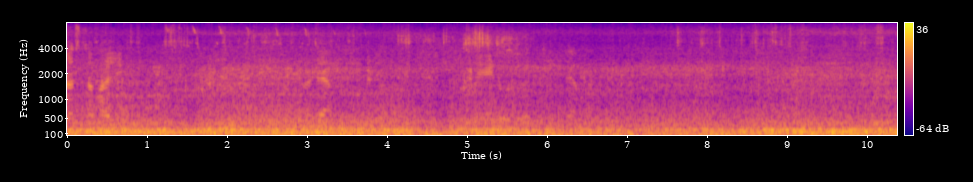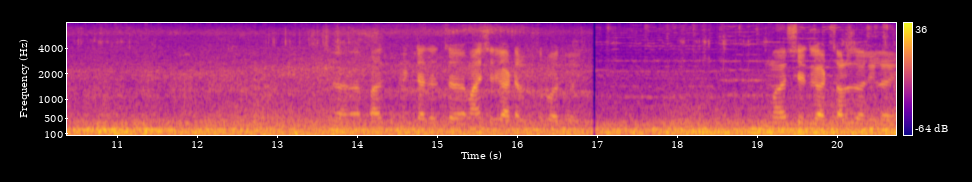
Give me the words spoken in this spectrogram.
रस्ता खाली. डॅम डॅम अं, पाच मिनिटातच माळशेज घाटाला शेतघाट चालू झालेला आहे.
